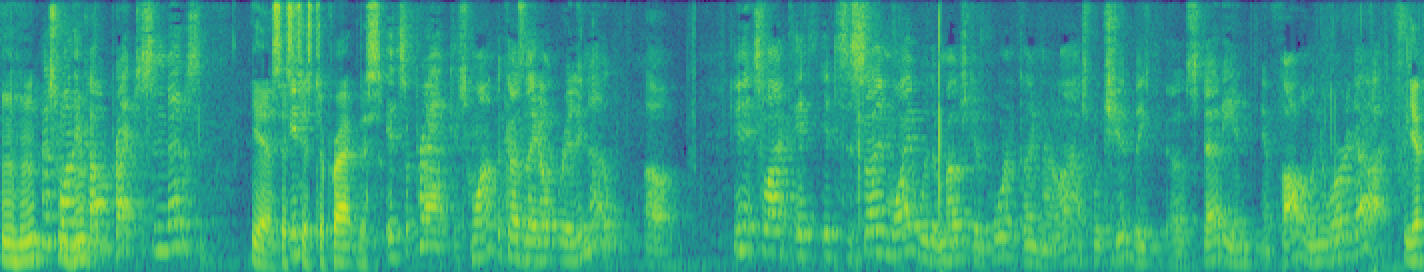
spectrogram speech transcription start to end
Mm-hmm. That's why they call it practicing medicine. Yes, it's In- just a practice. It's a practice. Why? Because they don't really know. Uh, And it's like it, it's the same way with the most important thing in our lives, which should be uh, studying and following the Word of God, Yep.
